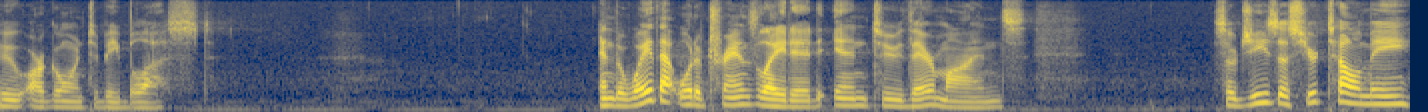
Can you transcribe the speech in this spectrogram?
who are going to be blessed. And the way that would have translated into their minds so, Jesus, you're telling me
